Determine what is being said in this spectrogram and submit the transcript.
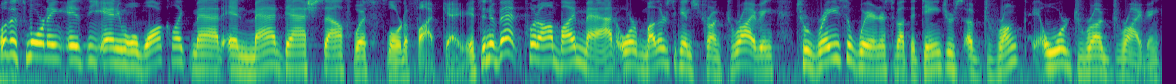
Well, this morning is the annual Walk Like MADD and MADD Dash Southwest Florida 5K. It's an event put on by MADD or Mothers Against Drunk Driving to raise awareness about the dangers of drunk or drug driving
